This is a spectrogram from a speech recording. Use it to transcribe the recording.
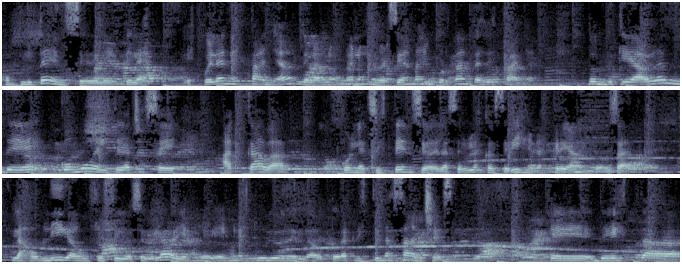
Complutense, de la, escuela en España, de una de las universidades más importantes de España, donde que hablan de cómo el THC acaba con la existencia de las células cancerígenas, creando, o sea, las obliga a un suicidio celular. Y es un, estudio de la doctora Cristina Sánchez eh, de, esta,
